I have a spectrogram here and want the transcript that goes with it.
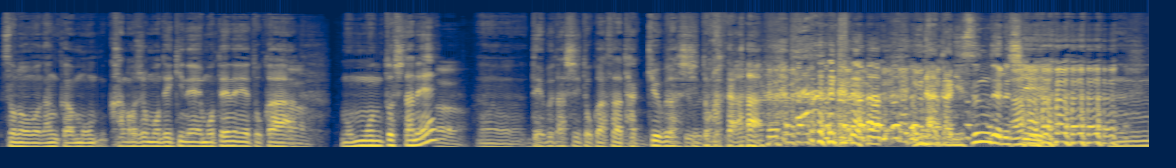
そのなんかもう彼女もできねえ、モテねえとか、悶々としたね、うん、デブだしとかさ、卓球部だしとか、なんか田舎に住んでるし、う ん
